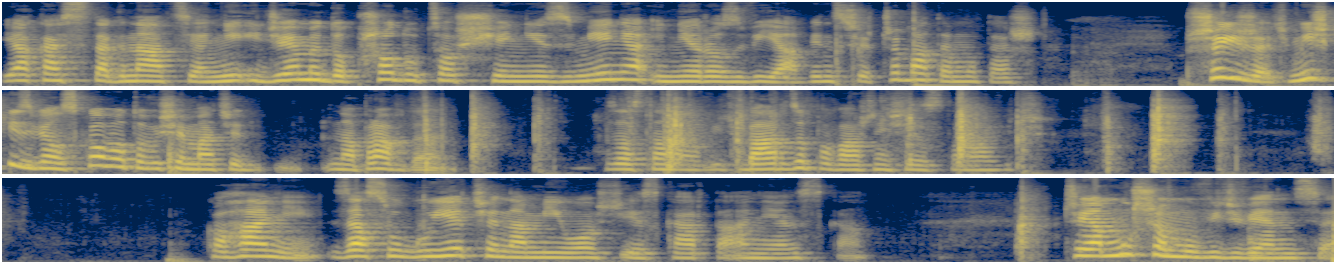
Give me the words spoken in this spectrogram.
jakaś stagnacja, nie idziemy do przodu, coś się nie zmienia i nie rozwija, więc się trzeba temu też przyjrzeć. Miszki związkowo to wy się macie naprawdę zastanowić, bardzo poważnie się zastanowić. Kochani, zasługujecie na miłość, jest karta anielska. Czy ja muszę mówić więcej?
